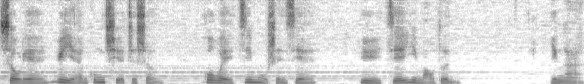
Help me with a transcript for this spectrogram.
首联预言宫阙之盛，或谓积木神仙，与结义矛盾。迎案，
